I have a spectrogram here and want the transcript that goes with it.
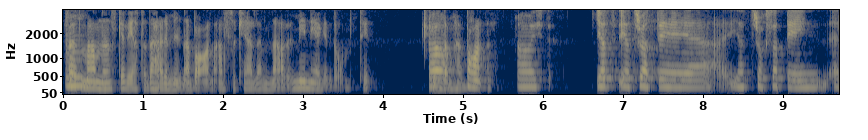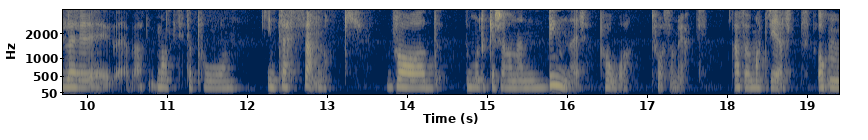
För mm. att mannen ska veta att det här är mina barn, alltså kan jag lämna över min egendom till, till ja. de här barnen. Ja, just det. Jag, jag, tror att det är, jag tror också att det är, eller att man ska titta på intressen och vad de olika könen vinner på tvåsamhet. Alltså materiellt och mm.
